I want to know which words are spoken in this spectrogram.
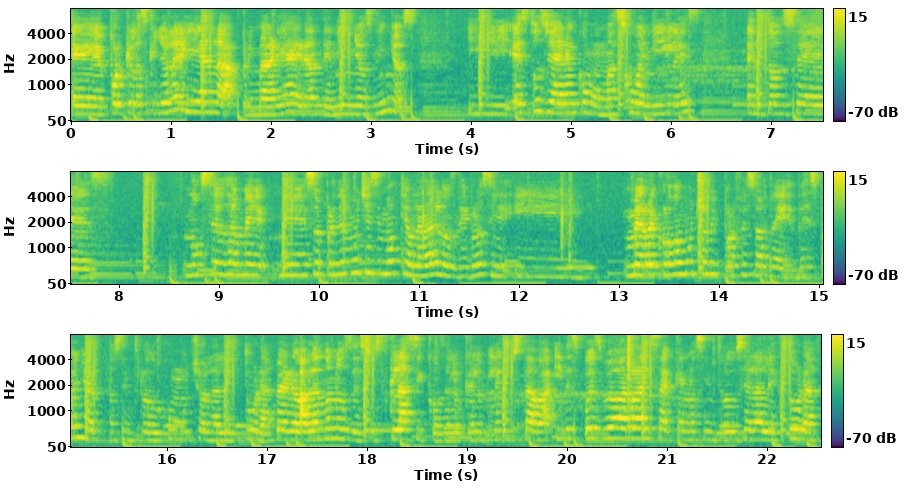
eh, porque los que yo leía en la primaria eran de niños, niños, y estos ya eran como más juveniles, entonces, no sé, o sea, me, sorprendió muchísimo que hablara de los libros y, me recordó mucho a mi profesor de, de, español, nos introdujo mucho la lectura, pero hablándonos de sus clásicos, de lo que le gustaba, y después veo a Raiza que nos introduce a la lectura,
